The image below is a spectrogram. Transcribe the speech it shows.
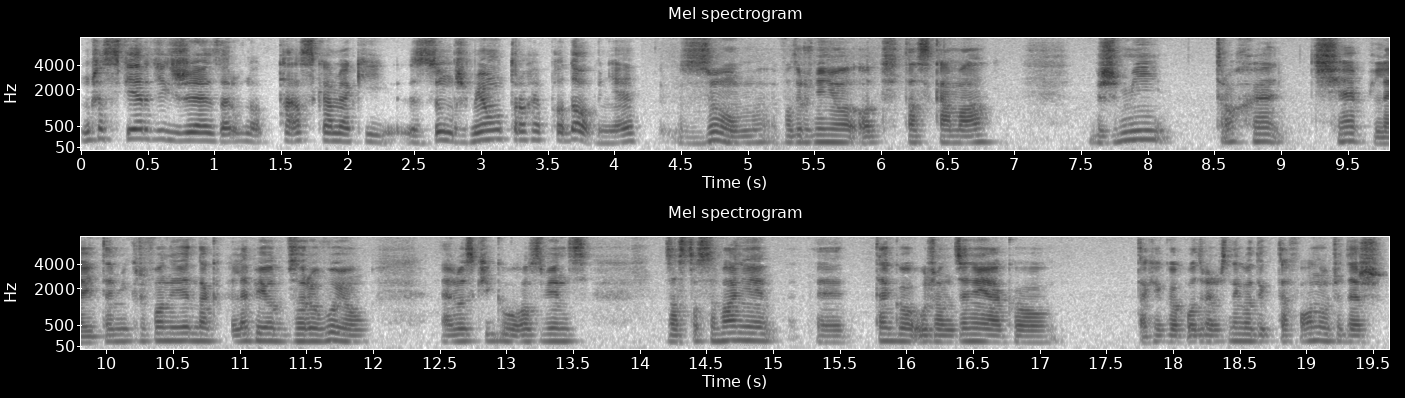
muszę stwierdzić, że zarówno Tascam, jak i Zoom brzmią trochę podobnie. Zoom, w odróżnieniu od Tascama, brzmi trochę cieplej. Te mikrofony jednak lepiej odwzorowują ludzki głos, więc zastosowanie e, tego urządzenia jako takiego podręcznego dyktafonu, czy też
